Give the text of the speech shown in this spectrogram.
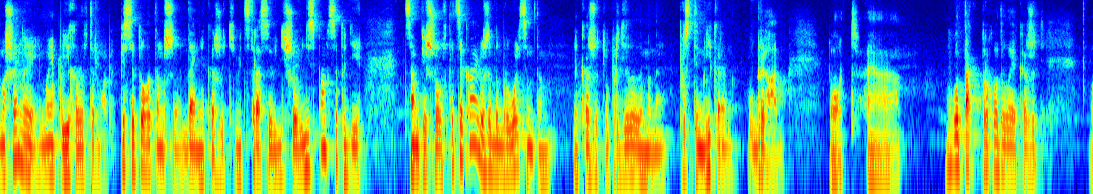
Машиною, і ми поїхали в Тернопіль. Після того там ще день, як кажуть, від стресу відійшов, відіспався. Тоді сам пішов в ТЦК і вже добровольцем там, як кажуть, оприділили мене простим лікарем в бригаду. От. Е, ну, от так проходила, як кажуть, е,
